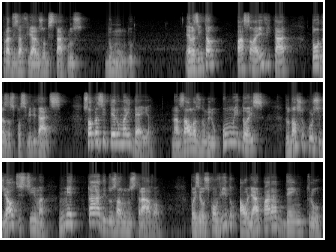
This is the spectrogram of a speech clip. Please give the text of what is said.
para desafiar os obstáculos do mundo. Elas então passam a evitar todas as possibilidades. Só para se ter uma ideia, nas aulas número 1 e 2 do nosso curso de autoestima, metade dos alunos travam, pois eu os convido a olhar para dentro,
